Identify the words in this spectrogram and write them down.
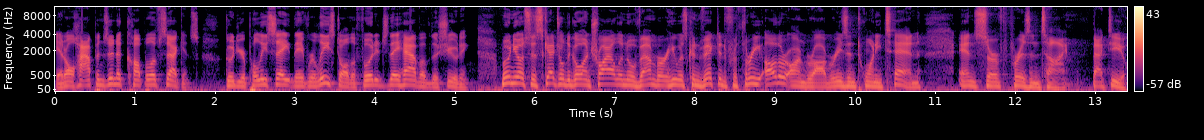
It all happens in a couple of seconds. Goodyear police say they've released all the footage they have of the shooting. Munoz is scheduled to go on trial in November. He was convicted for three other armed robberies in 2010 and served prison time. Back to you.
